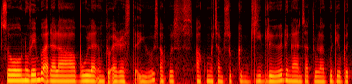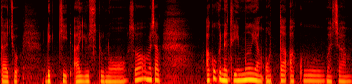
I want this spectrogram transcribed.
So November adalah bulan untuk Arrested Youth. Aku aku macam suka gila dengan satu lagu dia bertajuk The Kid I Used To Know. So macam aku kena terima yang otak aku macam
